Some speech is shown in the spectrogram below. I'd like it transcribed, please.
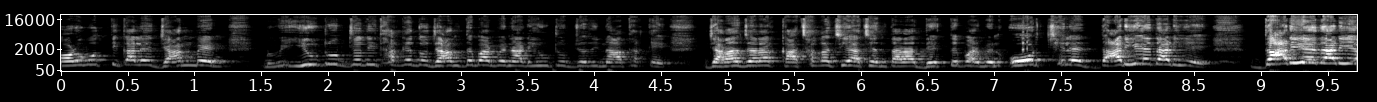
পরবর্তীকালে জানবেন, ইউটিউব যদি থাকে তো জানতে পারবেন আর ইউটিউব যদি না থাকে, যারা যারা কাছাকাছি আছেন তারা দেখতে পারবেন ওর ছেলে দাঁড়িয়ে দাঁড়িয়ে দাঁড়িয়ে দাঁড়িয়ে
